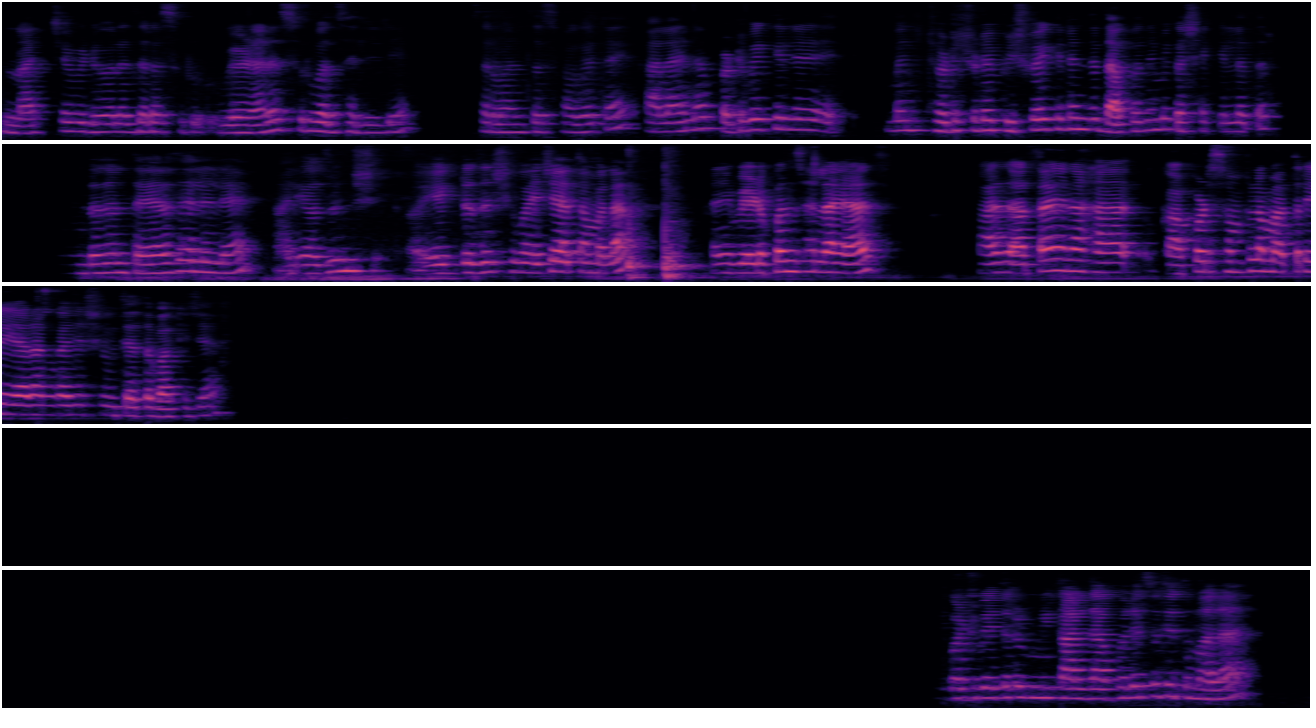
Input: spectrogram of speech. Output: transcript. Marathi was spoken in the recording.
मित्रांनो आजच्या व्हिडिओला जरा सुरू वेळाने सुरुवात झालेली आहे. सर्वांचं स्वागत आहे. काल आहे ना पटवे केले म्हणजे छोटे छोटे पिशव्या केल्या आणि ते दाखवते मी कशा केल्या तर. दोन डझन तयार झालेले आहे आणि अजून शि एक डझन शिवायचे आहे आता मला. आणि वेळ पण झाला आहे आज. आज आता आहे ना हा कापड संपला मात्र या रंगाच्या शिवते आता बाकीच्या. बटवे तर मी काल दाखवलेच होते तुम्हाला.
